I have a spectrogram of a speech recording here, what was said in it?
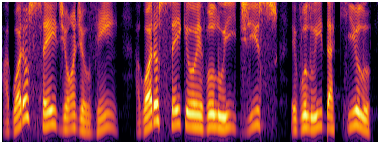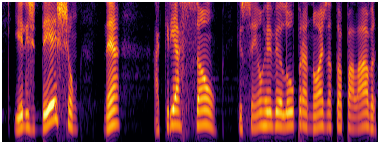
agora eu sei de onde eu vim, agora eu sei que eu evoluí disso, evoluí daquilo, e eles deixam, né, a criação que o Senhor revelou para nós na tua palavra,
